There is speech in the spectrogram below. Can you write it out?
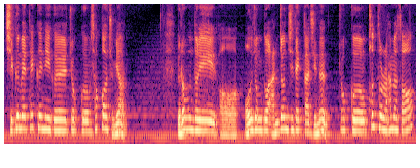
지금의 테크닉을 조금 섞어주면 여러분들이 어, 어느 정도 안전지대까지는 조금 컨트롤을 하면서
